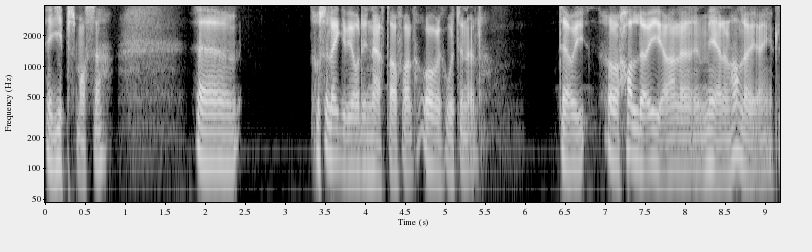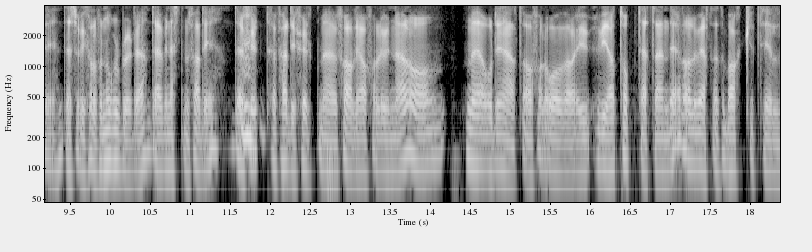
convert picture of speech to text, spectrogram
en gipsmasse. Uh, og så legger vi ordinært avfall over kvote null. Det er, jo- halve øya, eller mer enn halve øya egentlig, det som vi kaller for Nordbruddet, det er vi nesten ferdig. Det er, fylt, det er ferdig fylt med farlig avfall under, og med ordinært avfall over. Vi har toppet dette en del og levert det tilbake til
